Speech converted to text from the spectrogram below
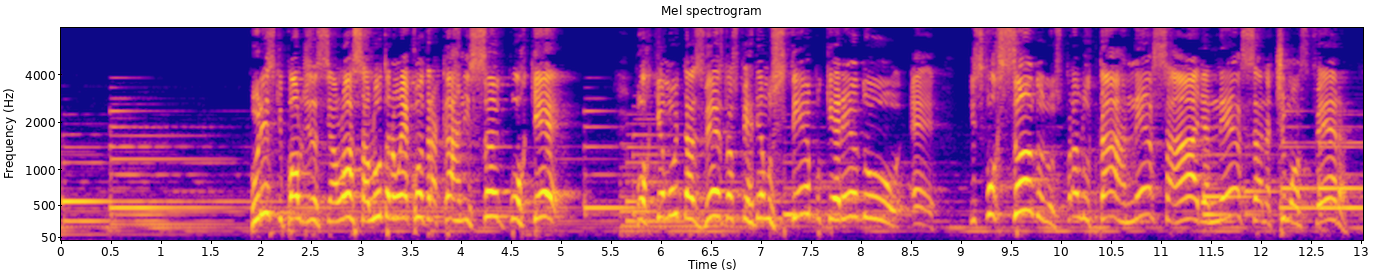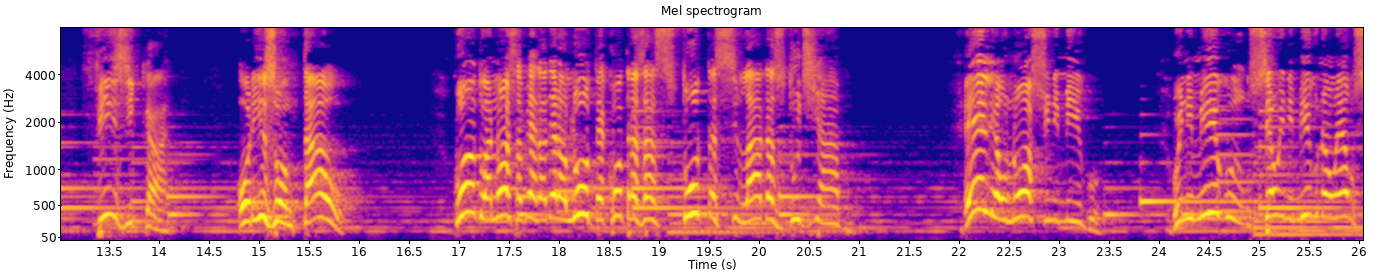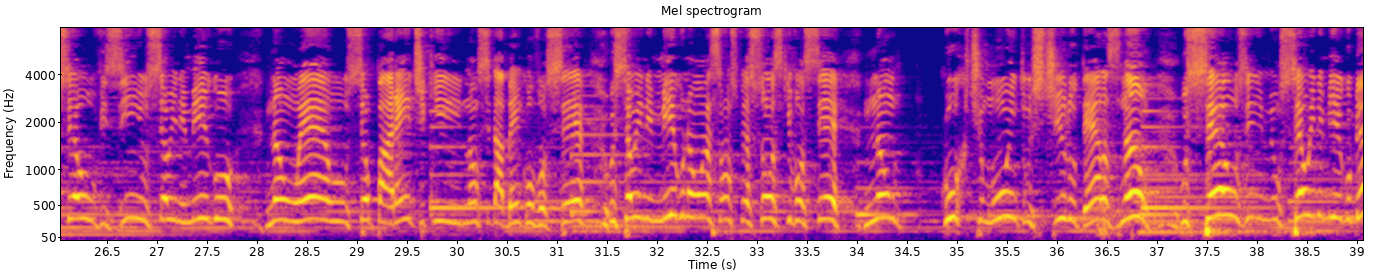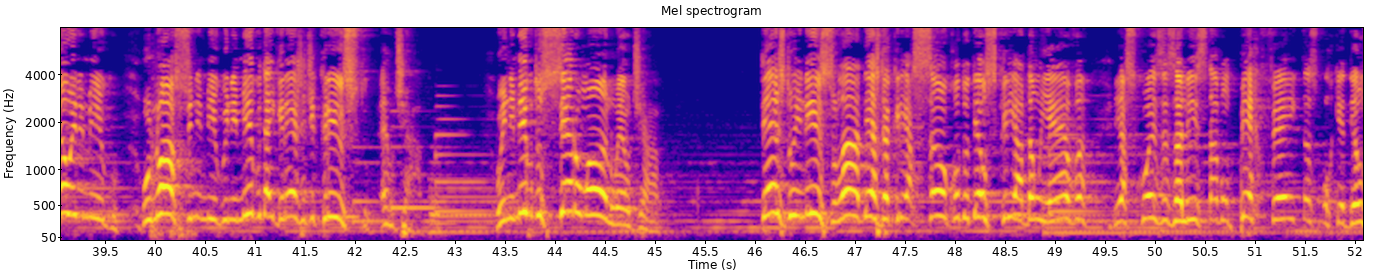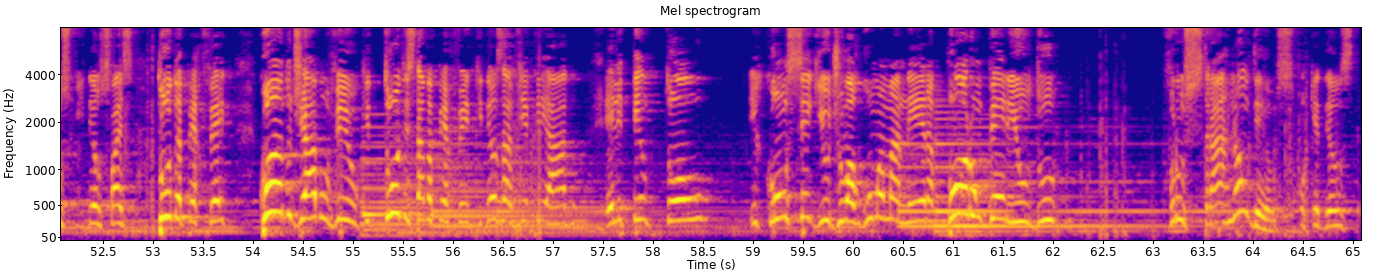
Por isso que Paulo diz assim: a nossa luta não é contra carne e sangue, por quê? Porque muitas vezes nós perdemos tempo querendo, é, esforçando-nos para lutar nessa área, nessa atmosfera física, horizontal, quando a nossa verdadeira luta é contra as astutas ciladas do diabo. Ele é o nosso inimigo. O inimigo, o seu inimigo não é o seu vizinho, o seu inimigo não é o seu parente que não se dá bem com você, o seu inimigo não são as pessoas que você não curte muito o estilo delas, não. O seu, o seu inimigo, meu inimigo, o nosso inimigo, o inimigo da igreja de Cristo é o diabo. O inimigo do ser humano é o diabo. Desde o início, lá, desde a criação, quando Deus cria Adão e Eva, e as coisas ali estavam perfeitas, porque Deus, Deus faz tudo é perfeito. Quando o diabo viu que tudo estava perfeito, que Deus havia criado, ele tentou e conseguiu, de alguma maneira, por um período, frustrar, não Deus, porque Deus,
